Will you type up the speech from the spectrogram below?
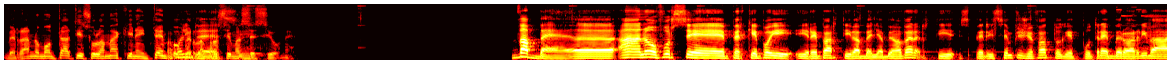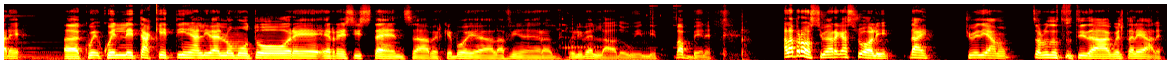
Verranno montati sulla macchina in tempo per la pezzi? prossima sessione. Vabbè, eh, ah no, forse perché poi i reparti, vabbè, li abbiamo aperti per il semplice fatto che potrebbero arrivare eh, que quelle tacchettine a livello motore e resistenza, perché poi alla fine era tutto livellato, quindi va bene. Alla prossima, ragazzuoli, dai, ci vediamo. Saluto a tutti da quel tale Ale.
